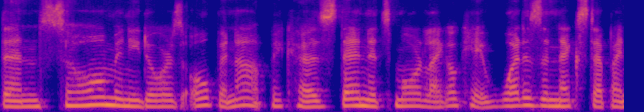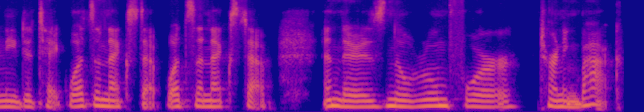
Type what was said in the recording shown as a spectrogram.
then so many doors open up because then it's more like, okay, what is the next step I need to take? What's the next step? What's the next step? And there is no room for turning back.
